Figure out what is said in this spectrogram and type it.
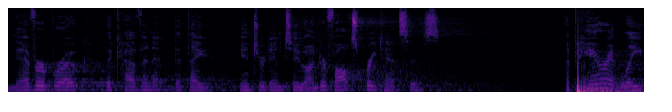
never broke the covenant that they entered into under false pretenses. Apparently,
